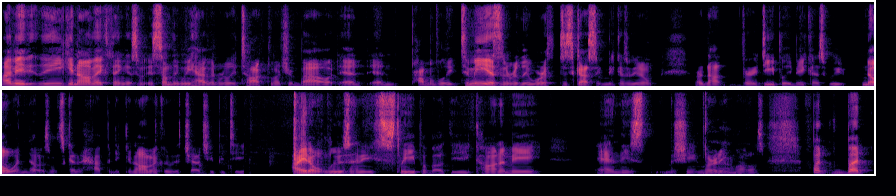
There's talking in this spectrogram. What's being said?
I mean, the economic thing is, is something we haven't really talked much about, and, and probably to me isn't really worth discussing because we don't, or not very deeply, because we no one knows what's going to happen economically with ChatGPT. I don't lose any sleep about the economy and these machine learning No. models, but but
